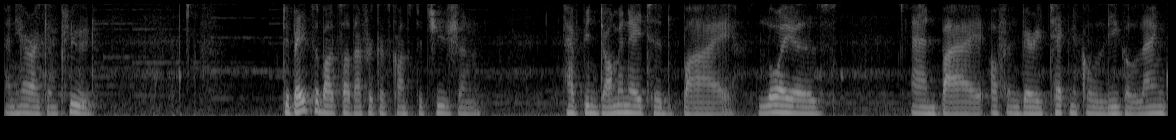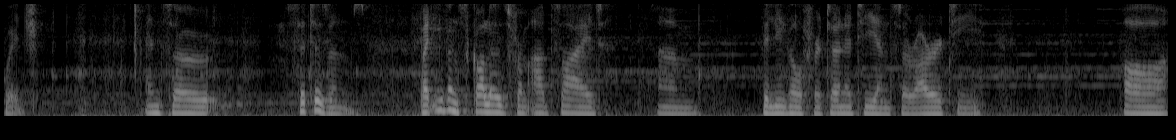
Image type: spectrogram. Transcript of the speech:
and here I conclude, debates about South Africa's constitution have been dominated by lawyers and by often very technical legal language. And so, citizens, but even scholars from outside um, the legal fraternity and sorority are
